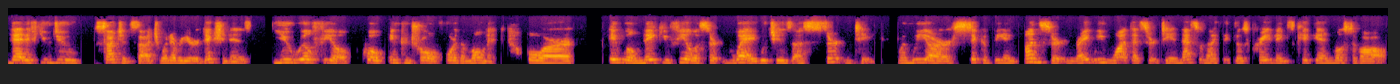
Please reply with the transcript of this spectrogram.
that if you do such and such, whatever your addiction is, you will feel, quote, in control for the moment, or it will make you feel a certain way, which is a certainty when we are sick of being uncertain, right? We want that certainty. And that's when I think those cravings kick in most of all,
